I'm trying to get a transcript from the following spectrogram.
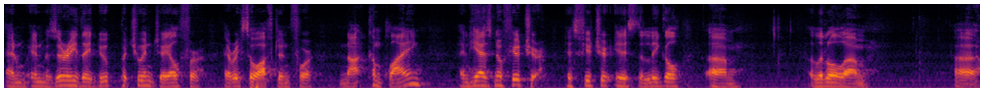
And in Missouri, they do put you in jail for every so often for not complying, and he has no future. His future is the legal um, little um, uh,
